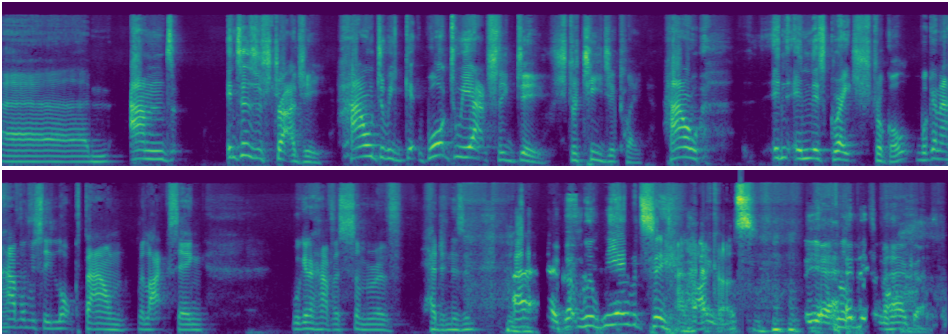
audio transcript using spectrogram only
um, and in terms of strategy, how do we get what do we actually do strategically? How in, in this great struggle, we're gonna have obviously lockdown, relaxing, we're gonna have a summer of hedonism. Uh, but we'll be able to and haircuts. yeah, hedonism and haircuts.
